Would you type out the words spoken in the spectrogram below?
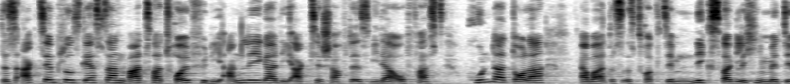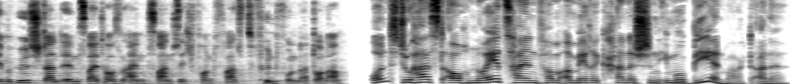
Das Aktienplus gestern war zwar toll für die Anleger, die Aktie schaffte es wieder auf fast 100 Dollar, aber das ist trotzdem nichts verglichen mit dem Höchststand in 2021 von fast 500 Dollar. Und du hast auch neue Zahlen vom amerikanischen Immobilienmarkt, Anne.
